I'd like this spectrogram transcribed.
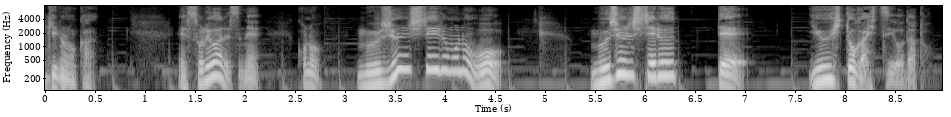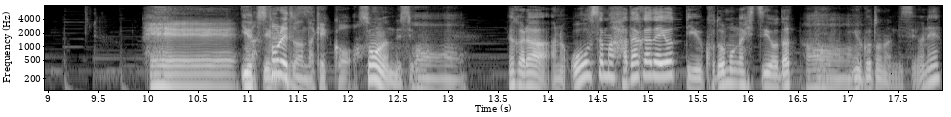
起きるのか、えそれはですねこの矛盾しているものを矛盾してるって言う人が必要だとへえストレートなんだ結構。そうなんですよ。だからあの王様裸だよっていう子供が必要だということなんですよね。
